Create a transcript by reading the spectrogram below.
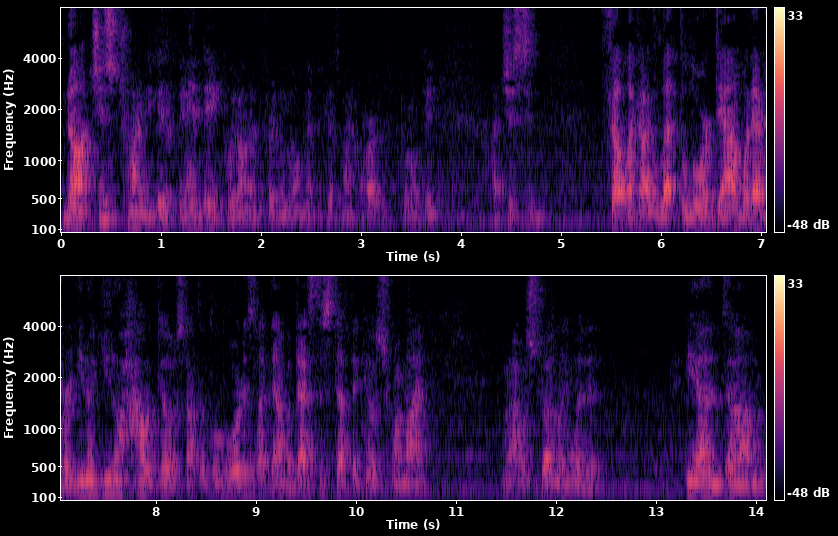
Not just trying to get a band aid put on it for the moment because my heart was broken. I just felt like I let the Lord down, whatever. You know, you know how it goes. Not that the Lord is let down, but that's the stuff that goes through my mind when I was struggling with it. And um,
